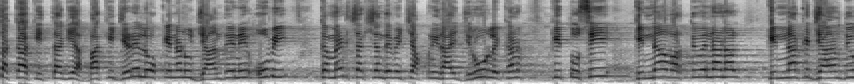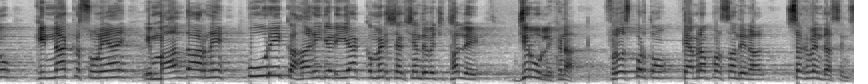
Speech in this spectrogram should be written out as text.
ਧੱਕਾ ਕੀਤਾ ਗਿਆ ਬਾਕੀ ਜਿਹੜੇ ਲੋਕ ਇਹਨਾਂ ਨੂੰ ਜਾਣਦੇ ਨੇ ਉਹ ਵੀ ਕਮੈਂਟ ਸੈਕਸ਼ਨ ਦੇ ਵਿੱਚ ਆਪਣੀ رائے ਜ਼ਰੂਰ ਲਿਖਣ ਕਿ ਤੁਸੀਂ ਕਿੰਨਾ ਵਰਤਿਓ ਇਹਨਾਂ ਨਾਲ ਕਿੰਨਾ ਕੁ ਜਾਣਦੇ ਹੋ ਕਿੰਨਾ ਕੁ ਸੁਣਿਆ ਹੈ ਇਮਾਨਦਾਰ ਨੇ ਪੂਰੀ ਕਹਾਣੀ ਜਿਹੜੀ ਆ ਕਮੈਂਟ ਸੈਕਸ਼ਨ ਦੇ ਵਿੱਚ ਥੱਲੇ ਜ਼ਰੂਰ ਲਿਖਣਾ ਫਿਰੋਜ਼ਪੁਰ ਤੋਂ ਕੈਮਰਾ ਪਰਸਨ ਦੇ ਨਾਲ ਸੁਖਵਿੰਦਰ ਸਿੰਘ ਸੋ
